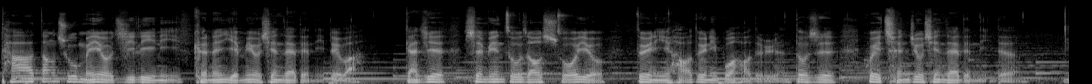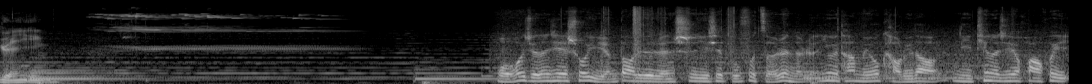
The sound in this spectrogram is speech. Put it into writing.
他当初没有激励你，可能也没有现在的你，对吧？感谢身边周遭所有对你好、对你不好的人，都是会成就现在的你的原因。我会觉得那些说语言暴力的人是一些不负责任的人，因为他没有考虑到你听了这些话会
